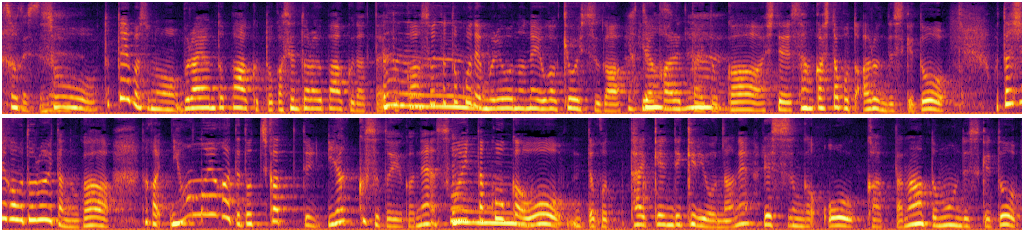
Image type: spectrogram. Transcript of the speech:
そうですね。そう。例えばそのブライアントパークとかセントラルパークだったりとか、うんそういったところで無料のねヨガ教室が開かれたりとかして参加したことあるんですけど私が驚いたのがなんか日本のヨガってどっちかっていうとリラックスというかねそういった効果を体験できるようなねレッスンが多かったなと思うんですけど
